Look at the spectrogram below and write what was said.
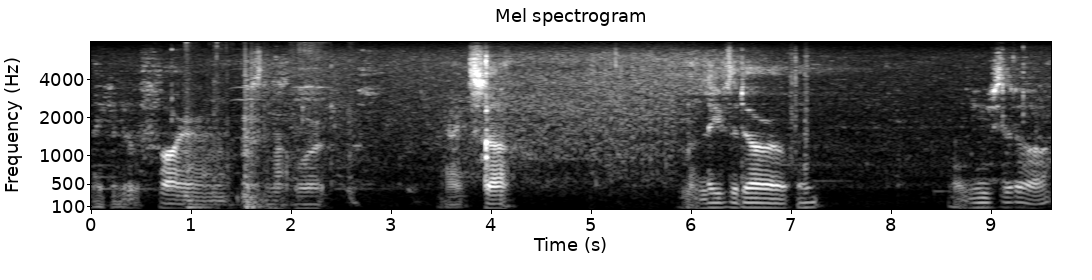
make a little fire and it does not work. Alright, so I'm gonna leave the door open. I'll use the door.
